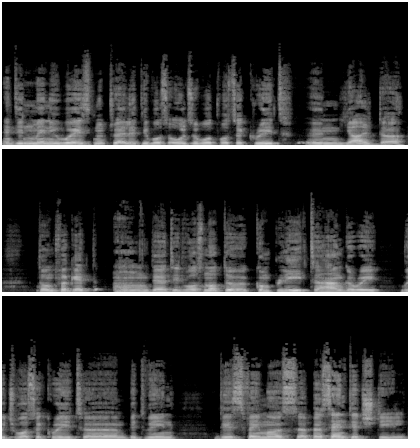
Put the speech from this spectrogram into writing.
And in many ways, neutrality was also what was agreed in Yalta. Don't forget that it was not a complete Hungary which was agreed uh, between this famous uh, percentage deal.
